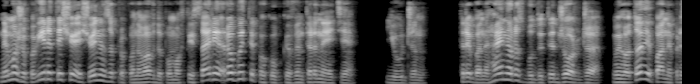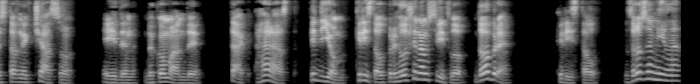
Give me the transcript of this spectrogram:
Не можу повірити, що я щойно запропонував допомогти Сарі робити покупки в інтернеті. Юджин. Треба негайно розбудити Джорджа. Ви готові, пане представник часу? Ейден до команди. Так, гаразд. Підйом. Крістал, приглуши нам світло. Добре? Крістал. Зрозуміла.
